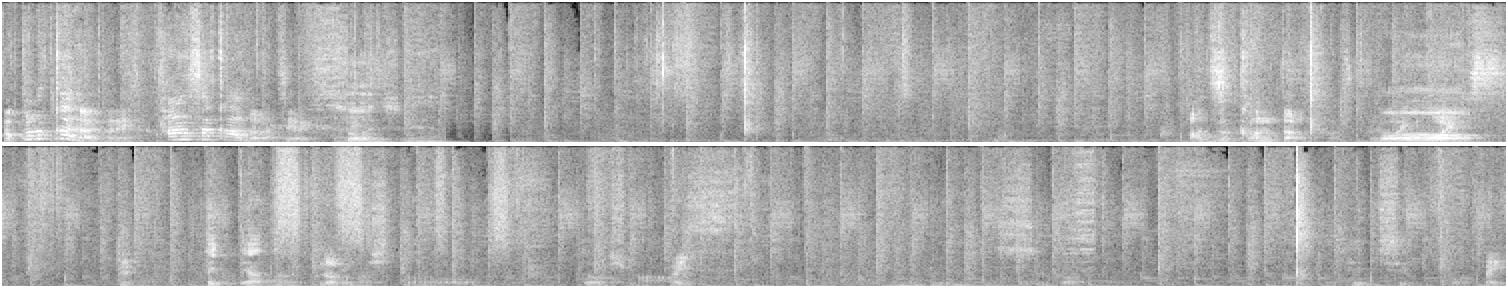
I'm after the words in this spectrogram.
まあ、このカードあるとね探査カードが強いですよね。そうですね。アズカンタの探索おー。怖いです。はいではターンかけました。ドローします？はい。ヘッジセット。はい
